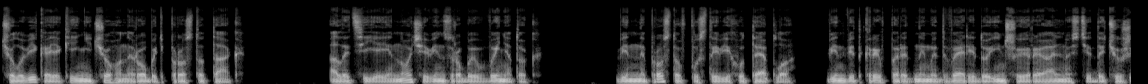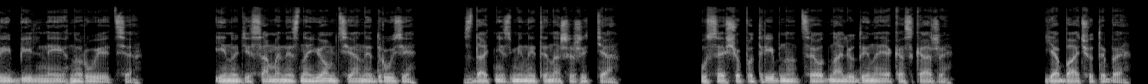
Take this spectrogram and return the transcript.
чоловіка, який нічого не робить просто так. Але цієї ночі він зробив виняток. Він не просто впустив їх у тепло, він відкрив перед ними двері до іншої реальності, де чужий біль не ігнорується. Іноді саме незнайомці, а не друзі, здатні змінити наше життя. Усе, що потрібно, це одна людина, яка скаже Я бачу тебе.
